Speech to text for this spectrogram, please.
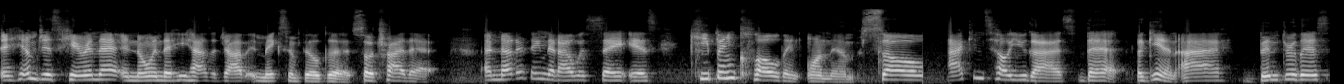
And him just hearing that and knowing that he has a job, it makes him feel good. So try that. Another thing that I would say is keeping clothing on them. So I can tell you guys that, again, I've been through this.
